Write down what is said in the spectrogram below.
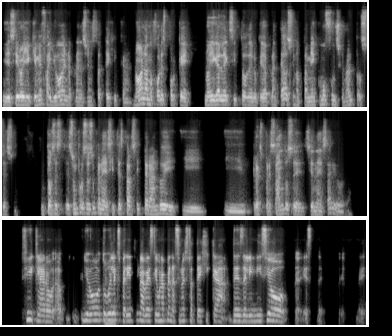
y decir, oye, ¿qué me falló en la planeación estratégica? No, a lo mejor es porque no llega al éxito de lo que había planteado, sino también cómo funciona el proceso. Entonces, es un proceso que necesita estarse iterando y, y, y reexpresándose si es necesario. ¿verdad? Sí, claro. Ah, yo tuve la experiencia una vez que una planeación estratégica desde el inicio este, e,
